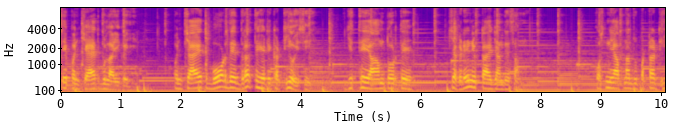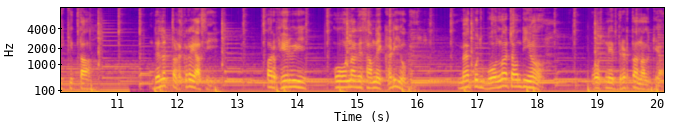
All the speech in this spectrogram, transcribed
ਤੇ ਪੰਚਾਇਤ ਬੁਲਾਈ ਗਈ। ਪੰਚਾਇਤ ਬੋਰਡ ਦੇ ਦਰਖਤ ਹੇਠ ਇਕੱਠੀ ਹੋਈ ਸੀ, ਜਿੱਥੇ ਆਮ ਤੌਰ ਤੇ ਝਗੜੇ ਨਿਪਟਾਏ ਜਾਂਦੇ ਸਨ। ਉਸਨੇ ਆਪਣਾ ਦੁਪੱਟਾ ਠੀਕ ਕੀਤਾ, ਦਿਲ ਧੜਕ ਰਿਹਾ ਸੀ, ਪਰ ਫਿਰ ਵੀ ਉਹ ਉਹਨਾਂ ਦੇ ਸਾਹਮਣੇ ਖੜੀ ਹੋ ਗਈ। ਮੈਂ ਕੁਝ ਬੋਲਣਾ ਚਾਹੁੰਦੀ ਹਾਂ, ਉਸਨੇ ਦ੍ਰਿੜਤਾ ਨਾਲ ਕਿਹਾ।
